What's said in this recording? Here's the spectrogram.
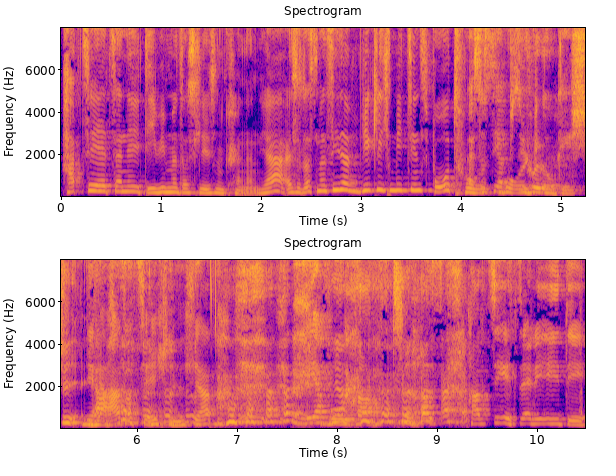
habt ihr jetzt eine Idee, wie wir das lesen können? Ja, also dass man sie da wirklich mit ins Boot holt. Also sehr psychologisch. Ja, ja tatsächlich, ja. Lehrbuchhaft. habt ihr jetzt eine Idee?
